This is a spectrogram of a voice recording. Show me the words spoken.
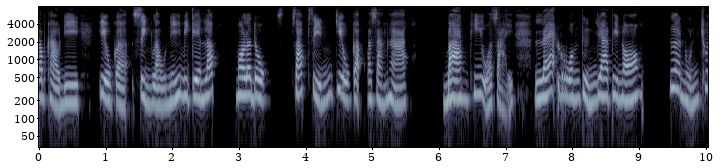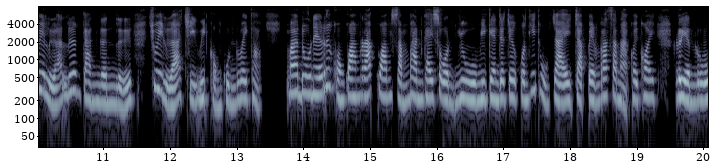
รับข่าวดี เกี่ยวกับสิ่งเหล่านี้มีเกณฑ์รับมรดกทรัพย์สินเกี่ยวกับอสังหา บ้านที่อยู่อาศัย และรวมถึงญาติพี่น้อง เกื้อหนุนช่วยเหลือเรื่องการเงินหรือช่วยเหลือชีวิตของคุณด้วยค่ะ มาดูในเรื่องของความรักความสัมพันธ์ใครโสดอยู่ มีเกณฑ์จะเจอคนที่ถูกใจจะเป็นลักษณะค่อยๆ เรียนรู้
